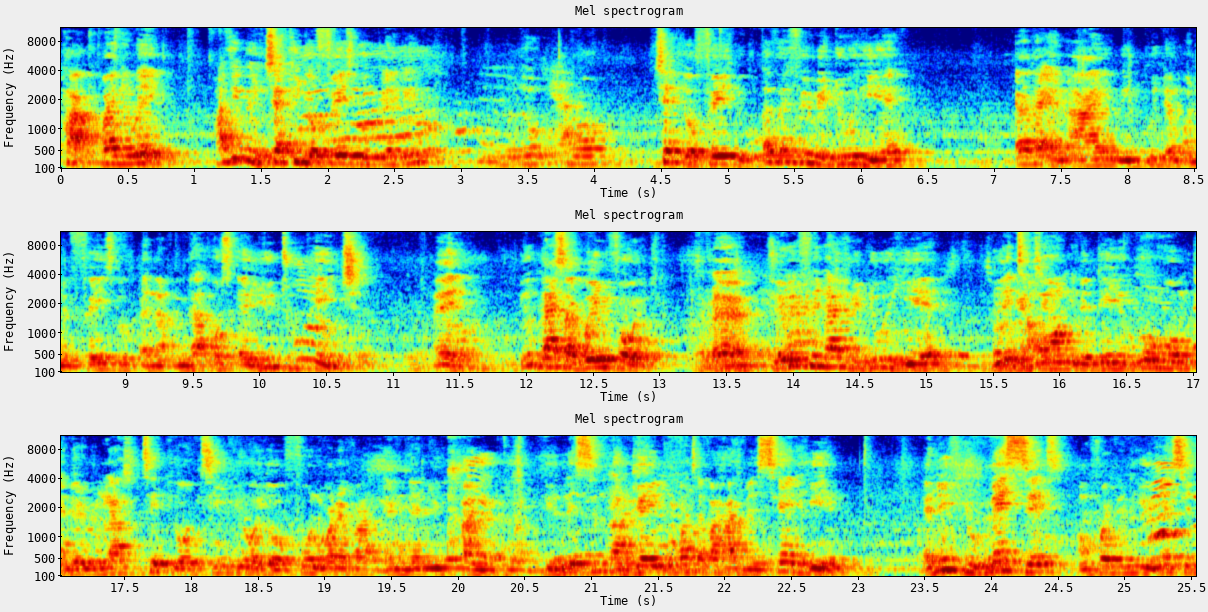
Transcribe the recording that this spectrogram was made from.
Ha, by the way, have you been checking your Facebook lately? Yeah. Check your Facebook. Everything we do here, Elder and I, we put them on the Facebook and we have also a YouTube page. Hey, you guys are going forward. Amen. So everything that we do here, later on in the day, you go home and then relax, take your TV or your phone, whatever, and then you can you listen again to whatever has been said here. And if you miss it, unfortunately you miss it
